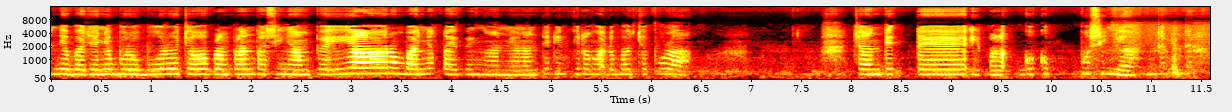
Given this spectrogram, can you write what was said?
Dia bacanya buru-buru, coba pelan-pelan pasti nyampe. Iya, orang banyak typingannya. Nanti dikira nggak ada baca pula. Cantik teh. Ih, pala gue pusing ya. Bentar, bentar.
